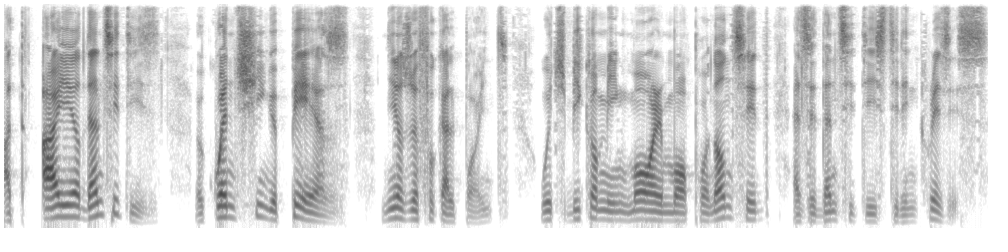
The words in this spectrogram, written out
At higher densities, a quenching appears near the focal point, which becoming more and more pronounced as the density still increases.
